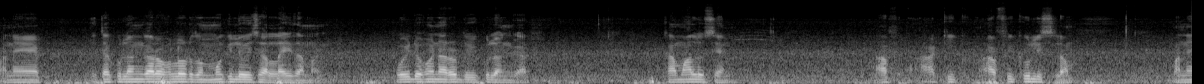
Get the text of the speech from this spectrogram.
মানে ইতা কুলাঙ্গার হলর জন্ম কি লইছে আল্লাহ জানয় ওই দেখুন আরও দুই কুলাঙ্গার। কামাল হোসেন আফিকুল ইসলাম। মানে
